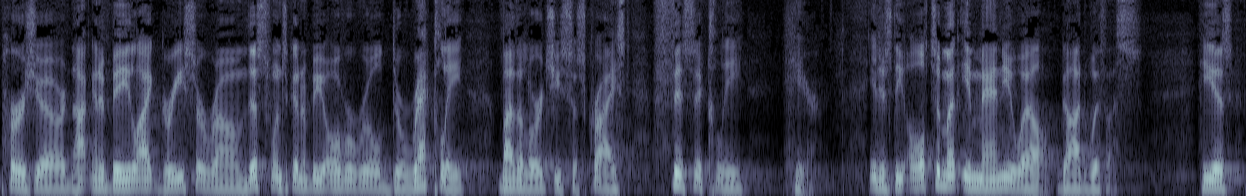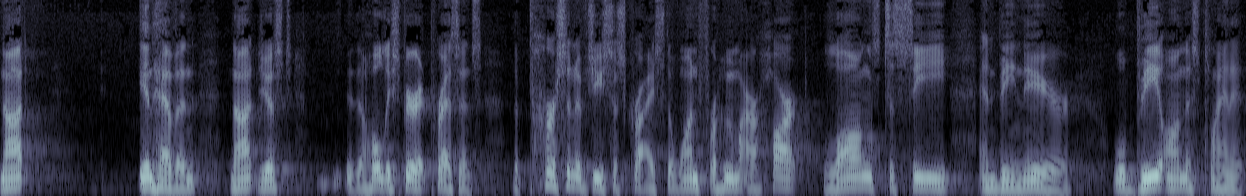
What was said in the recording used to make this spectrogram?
Persia or not going to be like Greece or Rome. This one's going to be overruled directly by the Lord Jesus Christ, physically here. It is the ultimate Emmanuel, God with us. He is not in heaven, not just the Holy Spirit presence, the person of Jesus Christ, the one for whom our heart longs to see and be near, will be on this planet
